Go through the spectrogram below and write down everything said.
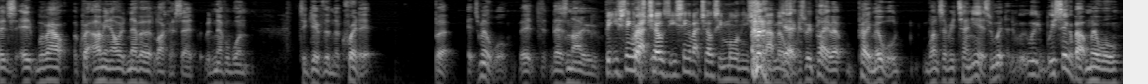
It's it, without. I mean, I would never, like I said, would never want to give them the credit, but it's Millwall. It, there's no. But you sing about. Chelsea. You sing about Chelsea more than you sing about Millwall. Yeah, because we play about play Millwall once every ten years. And we, we, we sing about Millwall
